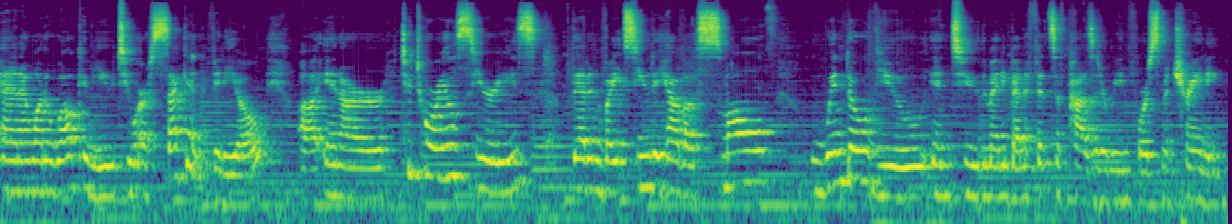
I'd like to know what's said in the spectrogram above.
And I want to welcome you to our second video uh, in our tutorial series that invites you to have a small window view into the many benefits of positive reinforcement training.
